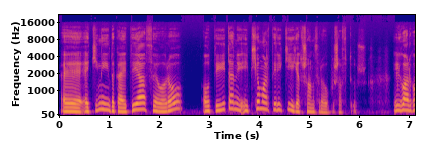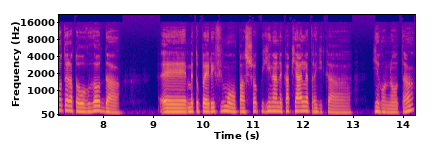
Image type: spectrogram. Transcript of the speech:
Ε, εκείνη η δεκαετία θεωρώ ότι ήταν η πιο μαρτυρική για τους ανθρώπους αυτούς. Λίγο αργότερα το 80 ε, με το περίφημο Πασόκ γίνανε κάποια άλλα τραγικά γεγονότα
